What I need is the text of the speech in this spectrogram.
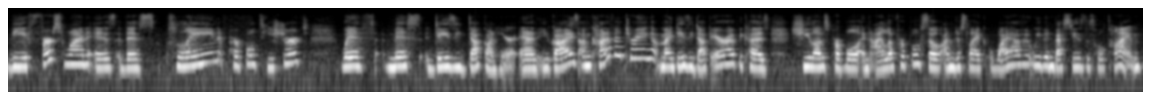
The first one is this plain purple t-shirt with Miss Daisy Duck on here. And you guys, I'm kind of entering my Daisy Duck era because she loves purple and I love purple. So I'm just like, why haven't we been besties this whole time?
